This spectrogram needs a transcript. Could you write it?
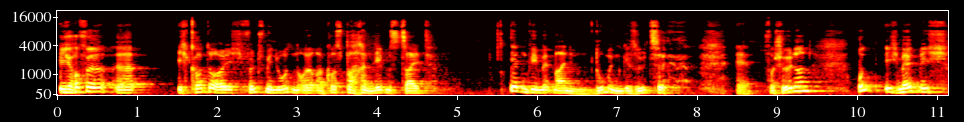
Ich hoffe, äh, ich konnte euch fünf Minuten eurer kostbaren Lebenszeit irgendwie mit meinem dummen Gesülze äh, verschönern. Und ich melde mich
